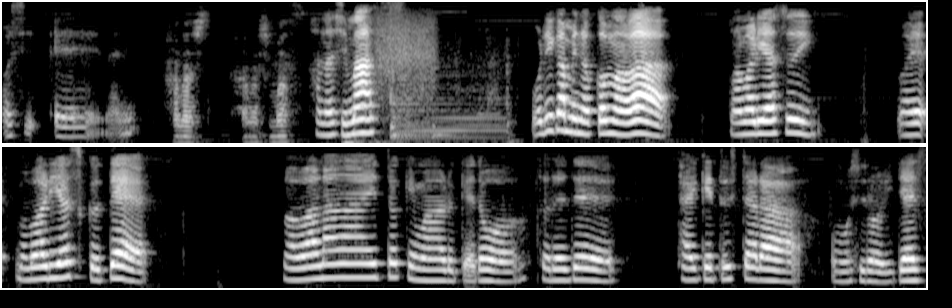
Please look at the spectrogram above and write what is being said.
おし、えー、何？話し、話します。話します。折り紙のコマは、回りやすい、わ回りやすくて、回らない時もあるけど、それで対決したら面白いです。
